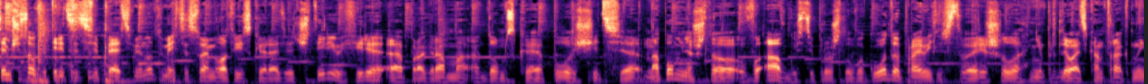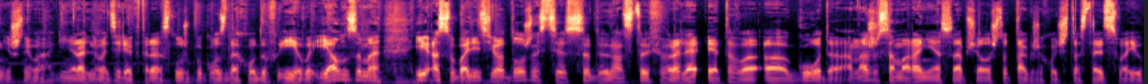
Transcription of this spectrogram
7 часов и 35 минут. Вместе с вами Латвийское радио 4. В эфире э, программа «Домская площадь». Напомню, что в августе прошлого года правительство решило не продлевать контракт нынешнего генерального директора службы госдоходов Иевы Яунзема и освободить ее от должности с 12 февраля этого э, года. Она же сама ранее сообщала, что также хочет оставить свою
